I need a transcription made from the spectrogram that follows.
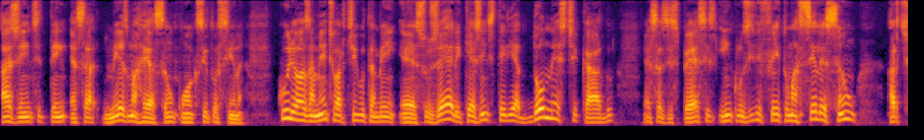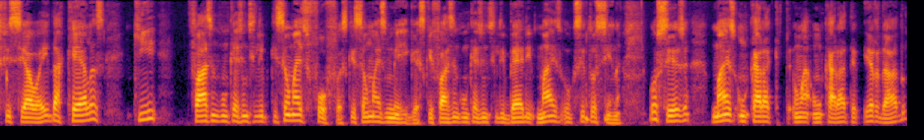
a gente tem essa mesma reação com a oxitocina. Curiosamente, o artigo também é, sugere que a gente teria domesticado essas espécies e, inclusive, feito uma seleção artificial aí daquelas que fazem com que a gente que são mais fofas, que são mais meigas, que fazem com que a gente libere mais oxitocina, ou seja, mais um uma, um caráter herdado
